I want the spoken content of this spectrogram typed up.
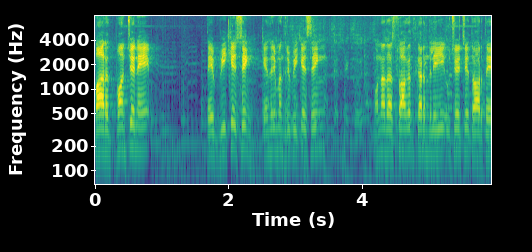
ਭਾਰਤ ਪਹੁੰਚੇ ਨੇ ਤੇ ਵੀਕੇ ਸਿੰਘ ਕੇਂਦਰੀ ਮੰਤਰੀ ਵੀਕੇ ਸਿੰਘ ਉਹਨਾਂ ਦਾ ਸਵਾਗਤ ਕਰਨ ਦੇ ਲਈ ਉਚੇਚੇ ਤੌਰ ਤੇ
